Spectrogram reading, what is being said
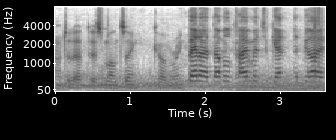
Roger that, dismounting, covering. Better double time it to get that guy.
